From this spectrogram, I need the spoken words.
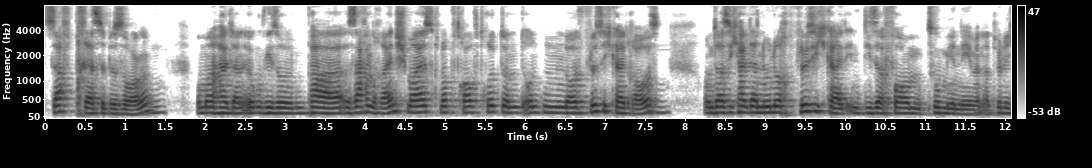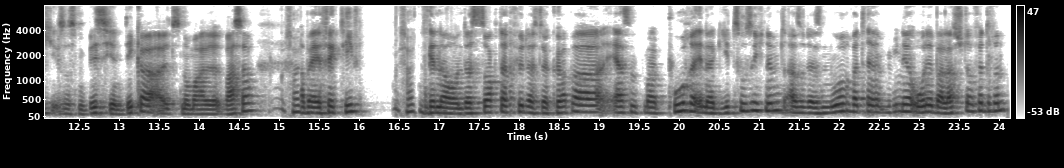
Saftpresse besorge, mhm. wo man halt dann irgendwie so ein paar Sachen reinschmeißt, Knopf drauf drückt und unten läuft Flüssigkeit raus. Mhm und dass ich halt dann nur noch Flüssigkeit in dieser Form zu mir nehme. Natürlich ist es ein bisschen dicker als normal Wasser, halt aber effektiv. Halt genau, und das sorgt dafür, dass der Körper erstens mal pure Energie zu sich nimmt. Also da sind nur Vitamine ohne Ballaststoffe drin.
